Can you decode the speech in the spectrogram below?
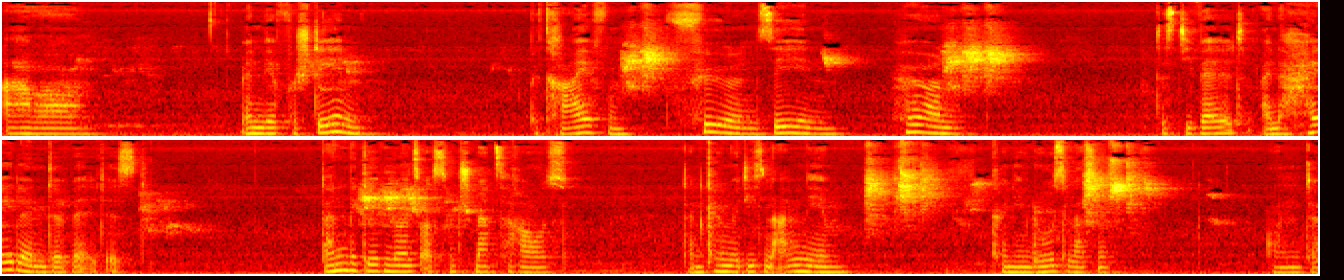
Aber wenn wir verstehen, begreifen, fühlen, sehen, hören, dass die Welt eine heilende Welt ist, dann begeben wir uns aus dem Schmerz heraus. Dann können wir diesen annehmen, können ihn loslassen und äh,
